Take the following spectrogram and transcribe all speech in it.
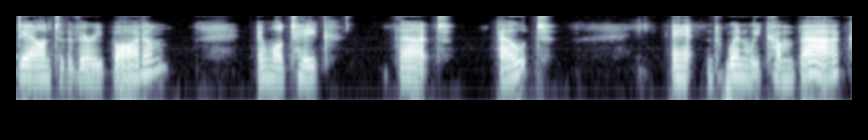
down to the very bottom, and we'll take that out. And when we come back,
